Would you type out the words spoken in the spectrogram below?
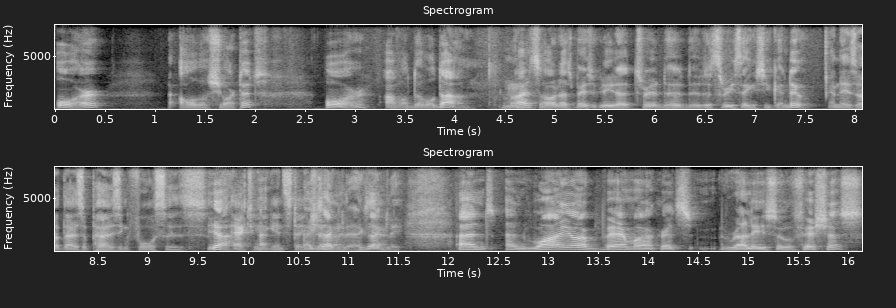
or I'll short it, or I will double down. Hmm. Right, so that's basically the, three, the, the, three things you can do. And there's uh, those opposing forces Yeah, acting against each other. exactly, other. Exactly, And and why are bear markets rally so vicious?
